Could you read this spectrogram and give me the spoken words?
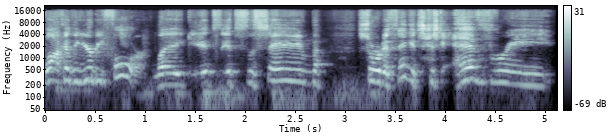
Wacha the year before. Like it's it's the same sort of thing. It's just every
